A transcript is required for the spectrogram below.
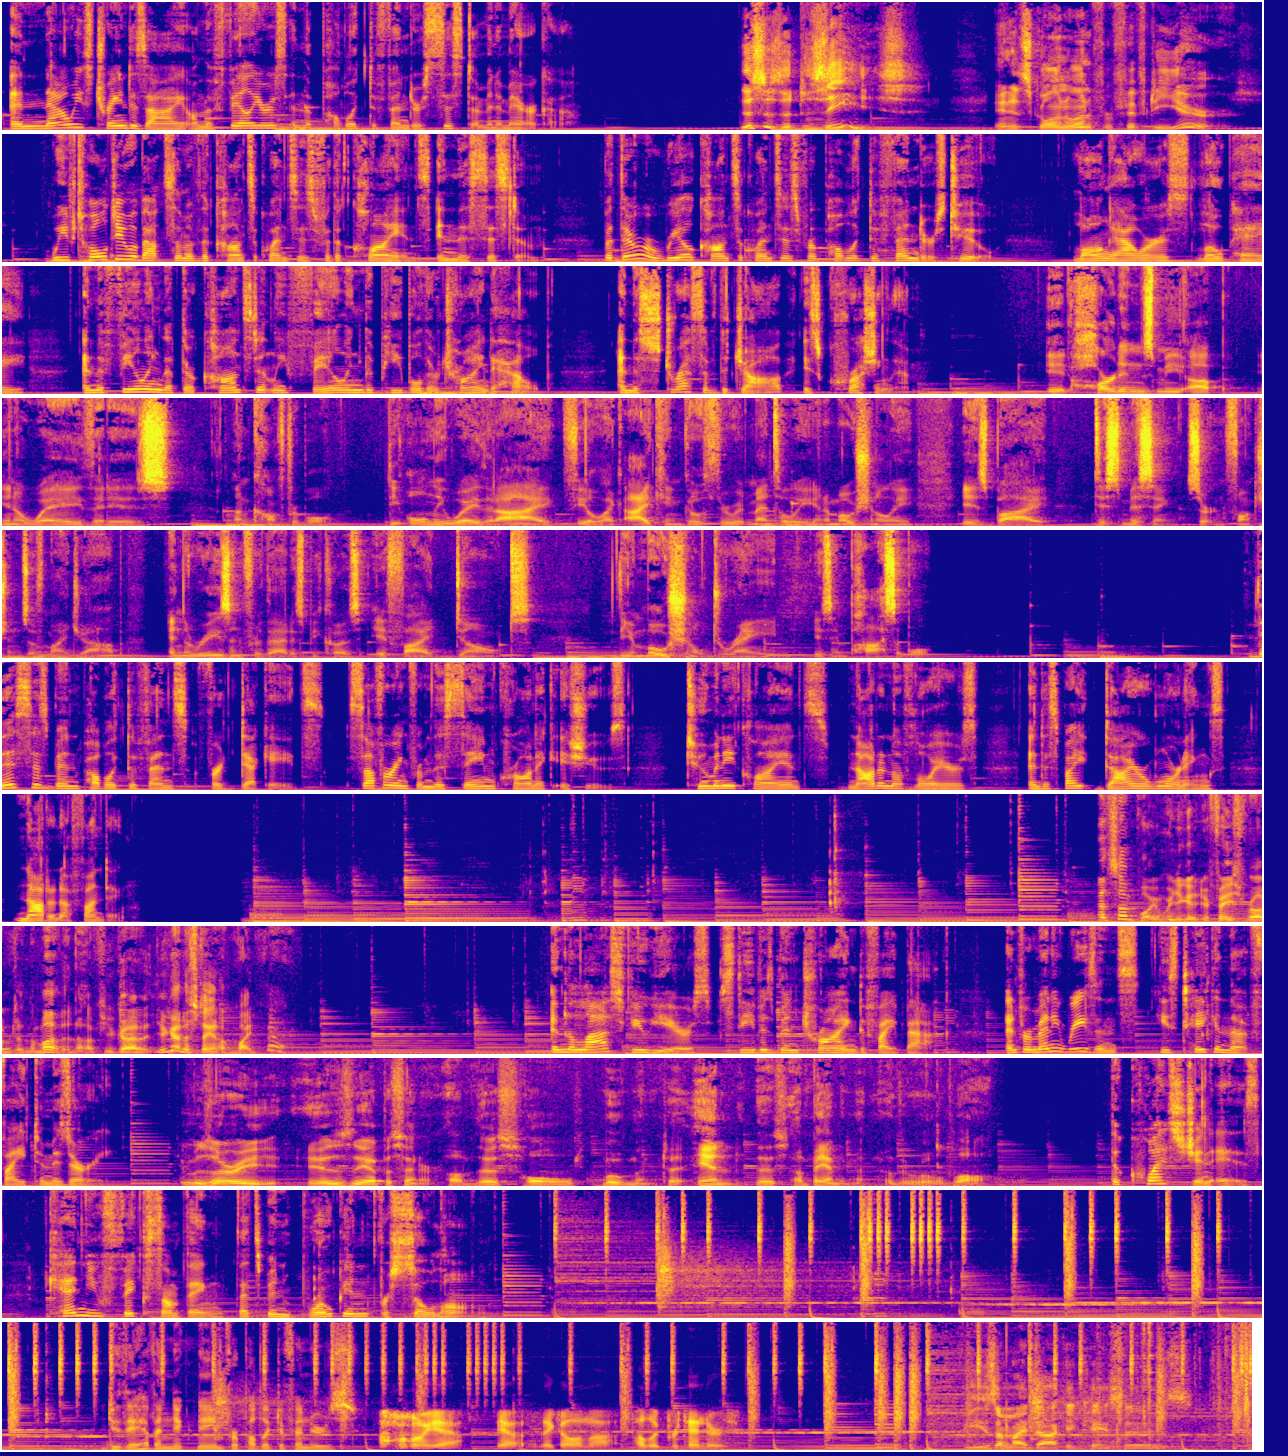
and now he's trained his eye on the failures in the public defender system in America. This is a disease, and it's gone on for 50 years. We've told you about some of the consequences for the clients in this system, but there are real consequences for public defenders too long hours, low pay, and the feeling that they're constantly failing the people they're trying to help. And the stress of the job is crushing them. It hardens me up in a way that is uncomfortable. The only way that I feel like I can go through it mentally and emotionally is by dismissing certain functions of my job. And the reason for that is because if I don't, the emotional drain is impossible. This has been public defense for decades, suffering from the same chronic issues too many clients, not enough lawyers, and despite dire warnings, not enough funding. At some point, when you get your face rubbed in the mud enough, you got you got to stand up and fight back. In the last few years, Steve has been trying to fight back, and for many reasons, he's taken that fight to Missouri. Missouri is the epicenter of this whole movement to end this abandonment of the rule of law. The question is can you fix something that's been broken for so long? Do they have a nickname for public defenders? Oh, yeah. Yeah, they call them uh, public pretenders. These are my docket cases.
